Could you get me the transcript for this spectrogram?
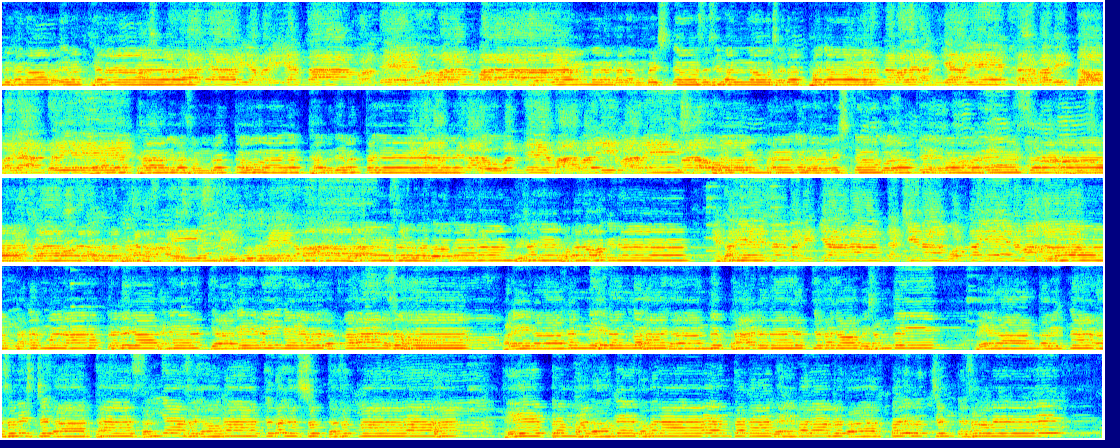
విఘ్నమణిమధ్యమా ఆచార్యపర్యంతాం వందే గురుపరంపరా సంగ్రామరధనం విష్ణు శశివన్నో యథయే సర్వవిద్యానాం దక్షిణామూర్తయే నమః. ఓం న కర్మణా న ప్రజయా ధనేన త్యాగేనైకే అమృతత్వమానసుః పరేణ నాగన్నిహితం గుహాయాన్ విభ్రాజతే न सर्वे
